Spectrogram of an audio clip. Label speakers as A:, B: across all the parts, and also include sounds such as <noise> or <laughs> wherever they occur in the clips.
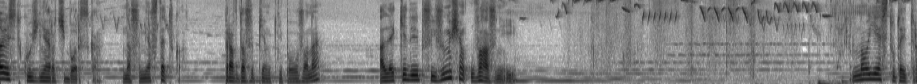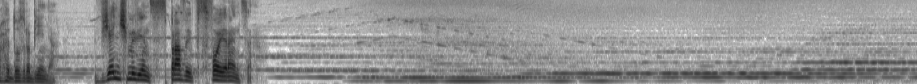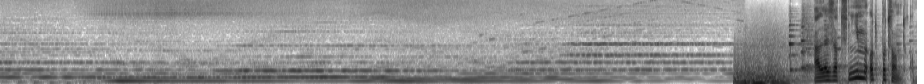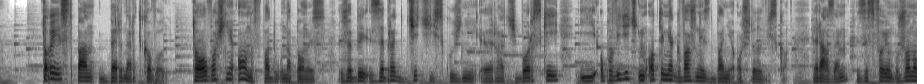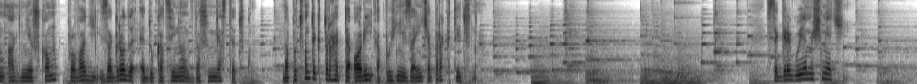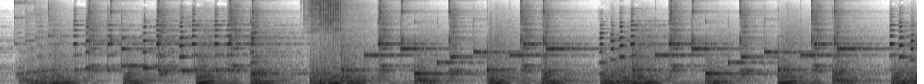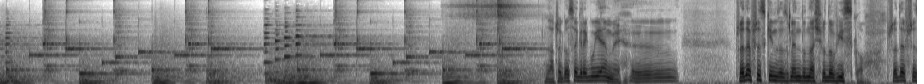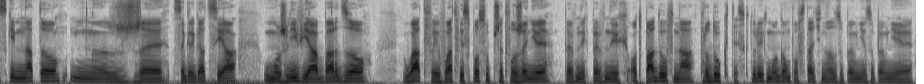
A: To jest kuźnia Raciborska, nasze miasteczko. Prawda, że pięknie położone? Ale kiedy przyjrzymy się uważniej, no jest tutaj trochę do zrobienia. Wzięliśmy więc sprawy w swoje ręce. Ale zacznijmy od początku. To jest pan Bernard Kowol. To właśnie on wpadł na pomysł, żeby zebrać dzieci z kuźni raciborskiej i opowiedzieć im o tym, jak ważne jest dbanie o środowisko. Razem ze swoją żoną Agnieszką prowadzi zagrodę edukacyjną w naszym miasteczku. Na początek trochę teorii, a później zajęcia praktyczne. Segregujemy śmieci.
B: Dlaczego segregujemy? Yy, Przede wszystkim ze względu na środowisko. Przede wszystkim na to, mm, że segregacja umożliwia bardzo łatwy, w łatwy sposób przetworzenie pewnych, pewnych odpadów na produkty, z których mogą powstać no, zupełnie, zupełnie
